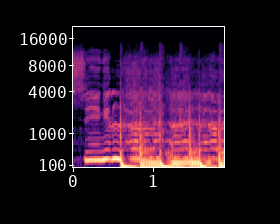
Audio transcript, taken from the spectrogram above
singing la la la la.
